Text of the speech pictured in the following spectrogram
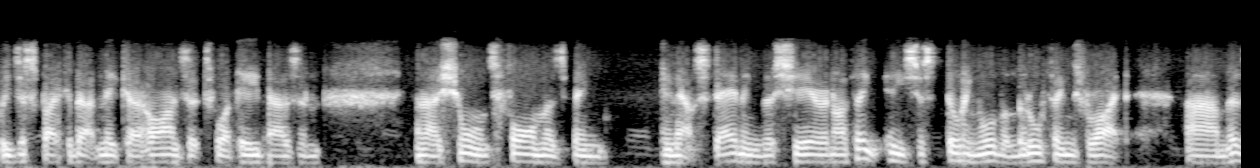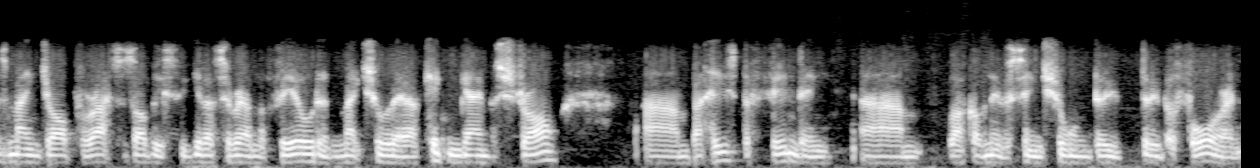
we just spoke about Nicho Hynes, it's what he does, and you know Shaun's form has been been outstanding this year, and I think he's just doing all the little things right. Um, his main job for us is obviously to get us around the field and make sure that our kicking game is strong. Um, but he's defending um, like I've never seen Shaun do do before, and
